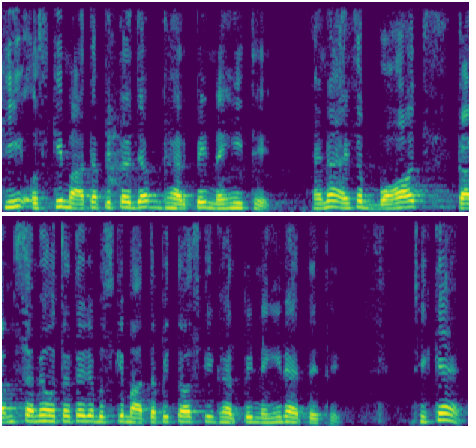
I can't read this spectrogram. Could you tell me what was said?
कि उसके माता पिता जब घर पे नहीं थे, है ना? ऐसा बहुत कम समय होता था जब उसके माता पिता उसके घर पे नहीं रहते थे, ठीक है?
